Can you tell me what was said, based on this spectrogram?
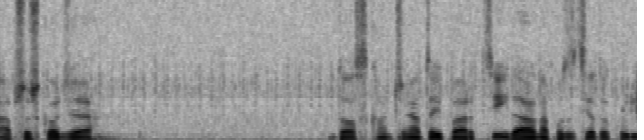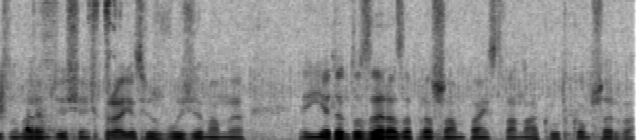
na przeszkodzie do skończenia tej partii. Idealna pozycja do kuli z numerem 10, która jest już w wuzie. Mamy 1 do 0. Zapraszam Państwa na krótką przerwę.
